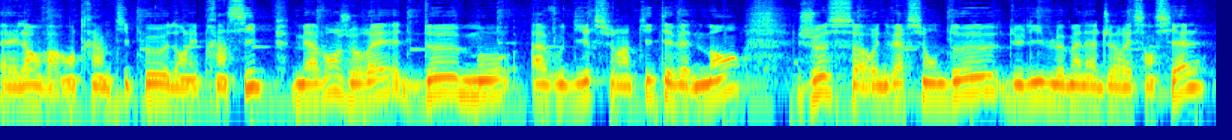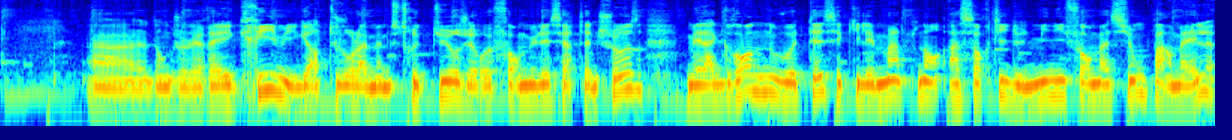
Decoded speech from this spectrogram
Et là, on va rentrer un petit peu dans les principes. Mais avant, j'aurais deux mots à vous dire sur un petit événement. Je sors une version 2 du livre Le Manager Essentiel. Euh, donc je l'ai réécrit, mais il garde toujours la même structure, j'ai reformulé certaines choses. Mais la grande nouveauté, c'est qu'il est maintenant assorti d'une mini-formation par mail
